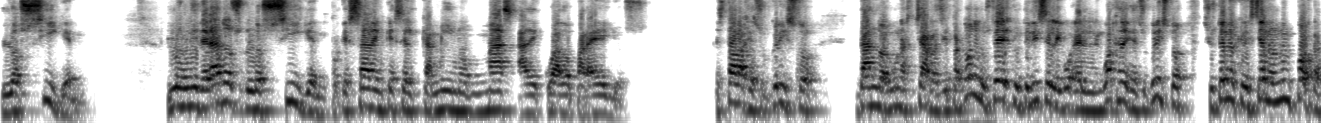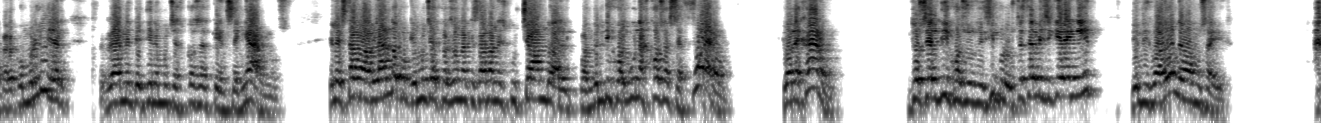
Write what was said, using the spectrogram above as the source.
los siguen. Los liderados los siguen porque saben que es el camino más adecuado para ellos. Estaba Jesucristo dando algunas charlas, y perdonen ustedes que utilicen el, lenguaje de Jesucristo, si usted no es cristiano no importa, pero como líder realmente tiene muchas cosas que enseñarnos. Él estaba hablando porque muchas personas que estaban escuchando, cuando él dijo algunas cosas, se fueron, lo dejaron. Entonces él dijo a sus discípulos, ¿ustedes también si quieren ir? Y él dijo, ¿a dónde vamos a ir? ¿A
